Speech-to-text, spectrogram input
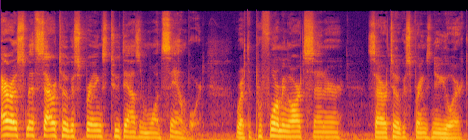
Aerosmith Saratoga Springs 2001 soundboard. We're at the Performing Arts Center, Saratoga Springs, New York,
